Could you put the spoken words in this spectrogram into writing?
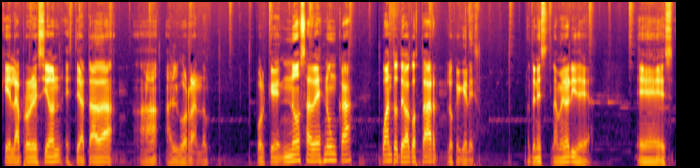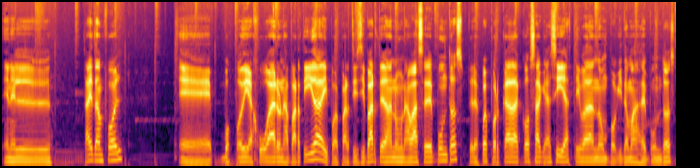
que la progresión esté atada a algo random. Porque no sabes nunca cuánto te va a costar lo que querés. No tenés la menor idea. Eh, en el Titanfall eh, vos podías jugar una partida y por participar te dan una base de puntos, pero después por cada cosa que hacías te iba dando un poquito más de puntos.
